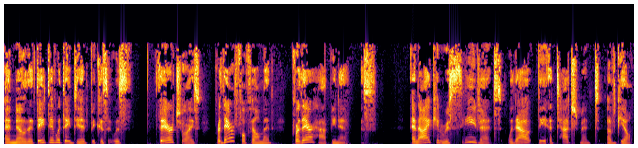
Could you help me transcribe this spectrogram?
and know that they did what they did because it was their choice for their fulfillment, for their happiness. And I can receive it without the attachment of guilt.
